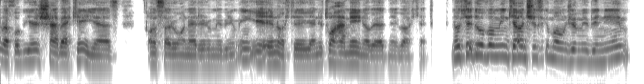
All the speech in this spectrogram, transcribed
و خب یه شبکه ای از آثار هنری رو می‌بینیم. این یه نکته یعنی تو همه اینا باید نگاه کرد. نکته دوم این که آن چیزی که ما اونجا می‌بینیم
